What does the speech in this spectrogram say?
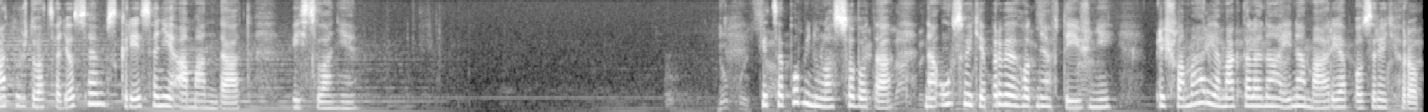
Matúš 28, vzkriesenie a mandát, vyslanie. Keď sa pominula sobota, na úsvite prvého dňa v týždni, prišla Mária Magdalena a iná Mária pozrieť hrob.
